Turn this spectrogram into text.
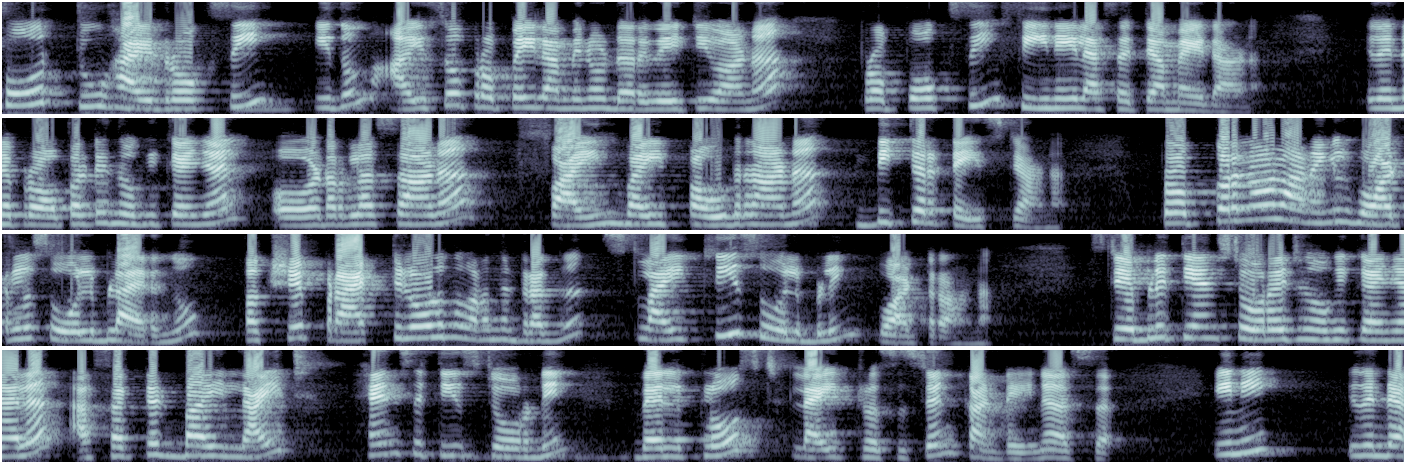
ഫോർ ടു ഹൈഡ്രോക്സി ഇതും ഐസോപ്രൊപ്പൈൽ അമിനോ ഡെറിവേറ്റീവ് ആണ്. പ്രൊപ്പോക്സി ഫീനൈൽ അസറ്റമൈഡ് ആണ്. ഇതിന്റെ പ്രോപ്പർട്ടി നോക്കിക്കഴിഞ്ഞാൽ ഓർഡർലെസ് ആണ് ഫൈൻ വൈറ്റ് പൗഡർ ആണ് ബിറ്റർ ടേസ്റ്റ് ആണ്. പ്രൊപ്പർനോൾ ആണെങ്കിൽ വാട്ടറിൽ സോലിബിൾ ആയിരുന്നു. പക്ഷേ പ്രാക്ടിലോൾ എന്ന് പറഞ്ഞ drug slightly soluble in water ആണ്. സ്റ്റെബിലിറ്റി ആൻഡ് സ്റ്റോറേജ് നോക്കിക്കഴിഞ്ഞാൽ affected by light hence it is stored in well closed light resistant containers ഇനി ഇതിന്റെ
